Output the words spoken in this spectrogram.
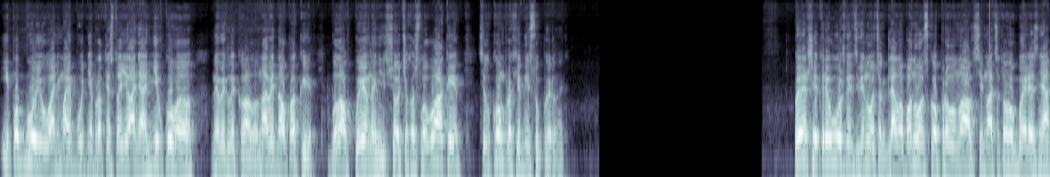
і побоювань майбутнє протистояння ні в кого не викликало. Навіть навпаки, була впевненість, що чехословаки цілком прохідний суперник. Перший тривожний дзвіночок для Лобановського пролунав 17 березня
